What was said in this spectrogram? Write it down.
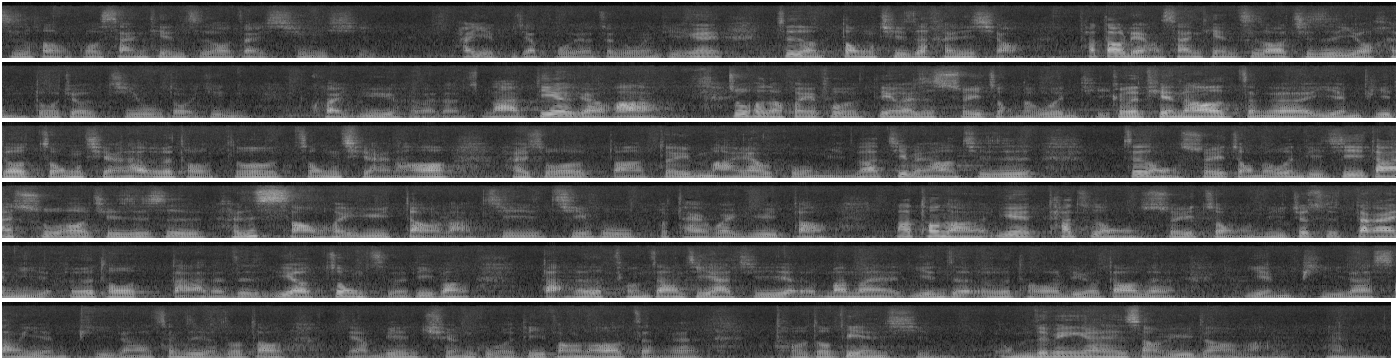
之后或三天之后再清洗，他也比较不会有这个问题，因为这种洞其实很小，它到两三天之后其实有很多就几乎都已经。快愈合了。那第二个的话，术后的恢复，第二个是水肿的问题。隔天，然后整个眼皮都肿起来，然后额头都肿起来，然后还说啊对麻药过敏。那基本上其实这种水肿的问题，其实大概术后其实是很少会遇到啦，几几乎不太会遇到。那通常因为它这种水肿，你就是大概你额头打的这要种植的地方打的膨胀剂，它其实慢慢沿着额头流到了。眼皮啦，上眼皮啦，甚至有时候到两边颧骨的地方，然后整个头都变形。我们这边应该很少遇到吧？嗯，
